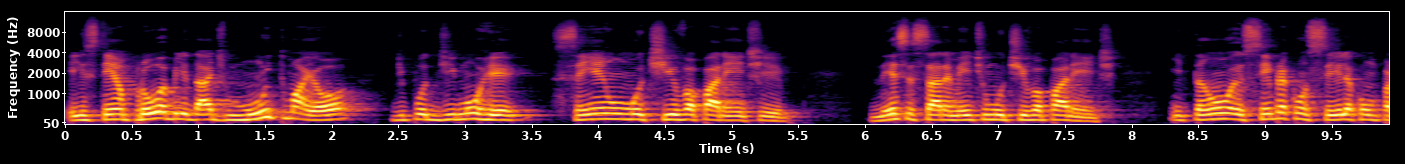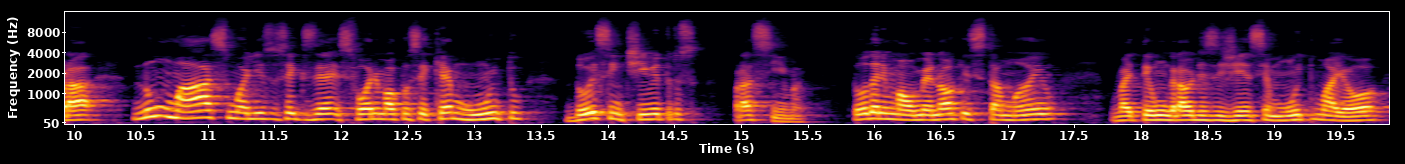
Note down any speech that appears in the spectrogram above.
eles têm a probabilidade muito maior de, de morrer sem um motivo aparente, necessariamente um motivo aparente. Então eu sempre aconselho a comprar no máximo ali, se você quiser, se for um animal que você quer muito, 2 centímetros para cima. Todo animal menor que esse tamanho vai ter um grau de exigência muito maior.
